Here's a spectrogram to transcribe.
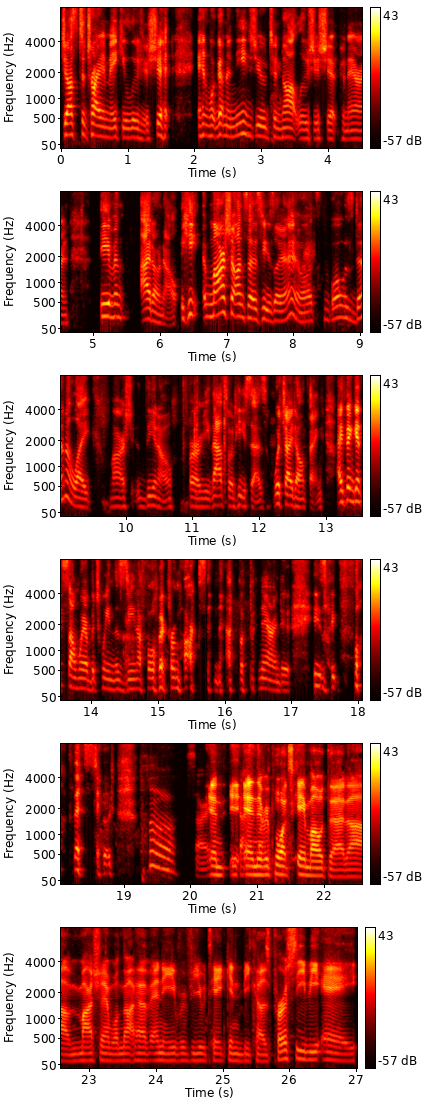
just to try and make you lose your shit. And we're going to need you to not lose your shit, Panarin. Even I don't know. He Marchand says he's like, hey, what's what was dinner like? Marsh, you know, Fergie. That's what he says, which I don't think. I think it's somewhere between the xenophobic remarks and that. But Panarin, dude, he's like, fuck this, dude. Oh, sorry. And i- Kinda and the reports came out that um, Marchand will not have any review taken because per CBA,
